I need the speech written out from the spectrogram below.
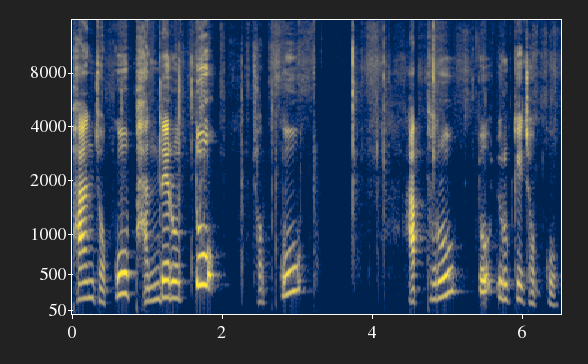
반 접고 반대로 또 접고 앞으로 또 이렇게 접고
